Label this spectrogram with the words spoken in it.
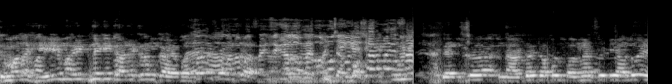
तुम्हाला हेही माहीत नाही की कार्यक्रम काय. बसा आहे. त्यांचं नाटक आपण बघण्यासाठी आलोय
